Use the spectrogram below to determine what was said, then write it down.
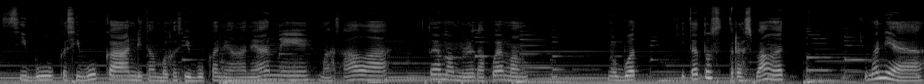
sibuk kesibukan ditambah kesibukan yang aneh-aneh masalah. Itu emang menurut aku emang ngebuat kita tuh stres banget. Cuman ya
